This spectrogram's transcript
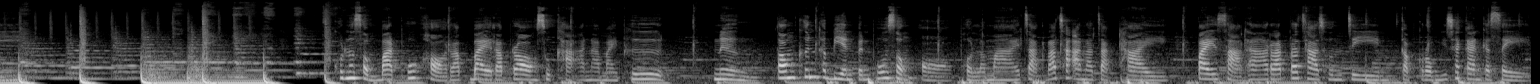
้ คุณสมบัติผู้ขอรับใบรับรองสุขอนามัยพืช 1. ต้องขึ้นทะเบียนเป็นผู้ส่งออกผลไม้จากราชอาณาจักรไทย ไปสาธารณรัฐประชาชนจีน กับกรมวิชาการเกษตร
